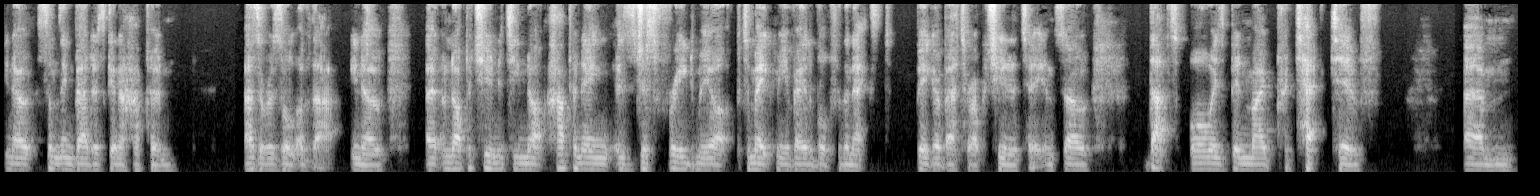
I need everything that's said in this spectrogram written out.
you know something better is going to happen as a result of that you know an opportunity not happening has just freed me up to make me available for the next bigger, better opportunity. And so that's always been my protective, um,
